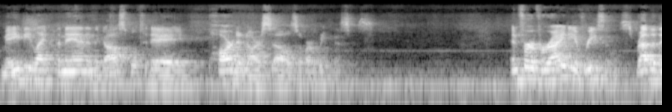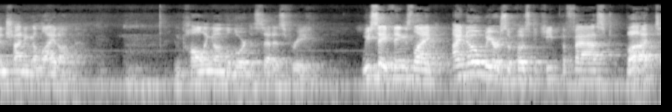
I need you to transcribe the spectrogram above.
maybe like the man in the gospel today, pardon ourselves of our weaknesses and for a variety of reasons, rather than shining a light on them and calling on the Lord to set us free. We say things like, I know we are supposed to keep the fast, but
